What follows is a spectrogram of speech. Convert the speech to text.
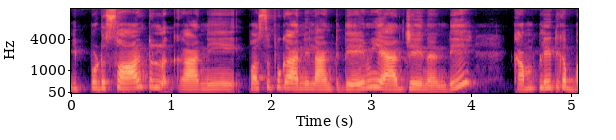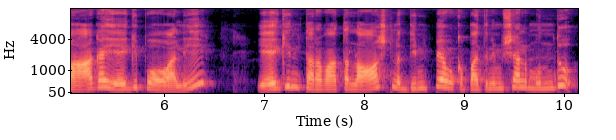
ఇప్పుడు సాల్ట్ కానీ పసుపు కానీ లాంటిది ఏమీ యాడ్ చేయనండి. కంప్లీట్గా బాగా ఏగిపోవాలి. ఏగిన తర్వాత లాస్ట్ను దింపే ఒక పది నిమిషాల ముందు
